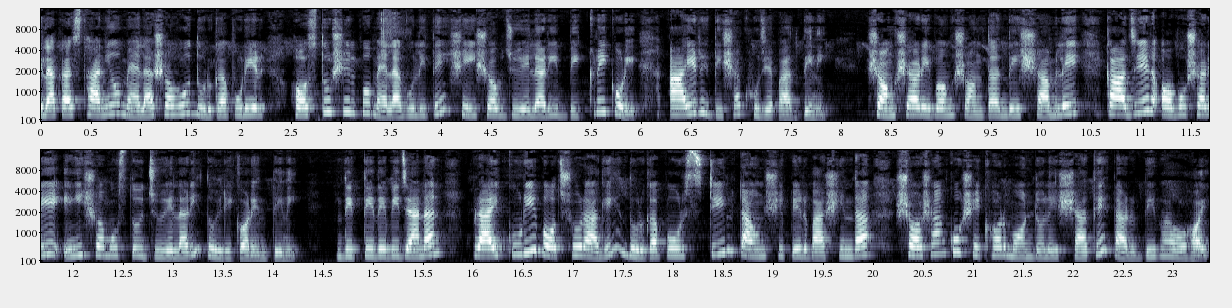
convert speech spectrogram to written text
এলাকার স্থানীয় মেলা সহ দুর্গাপুরের হস্তশিল্প মেলাগুলিতে সেই সব জুয়েলারি বিক্রি করে আয়ের দিশা খুঁজে পান তিনি। সংসার এবং সন্তানদের সামলে কাজের অবসরে এই সমস্ত জুয়েলারি তৈরি করেন তিনি। দীপ্তি দেবী জানান, প্রায় কুড়ি বছর আগে দুর্গাপুর স্টিল টাউনশিপের বাসিন্দা শশাঙ্ক শেখর মণ্ডলের সাথে তার বিবাহ হয়।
